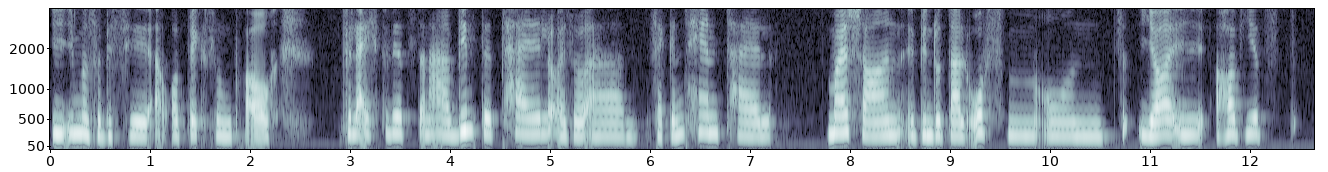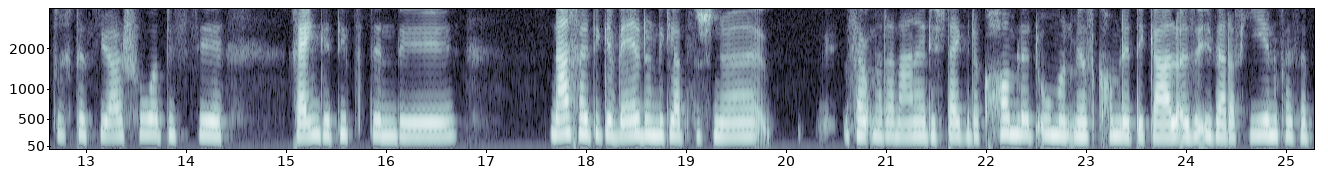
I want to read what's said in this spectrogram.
ich immer so ein bisschen Abwechslung brauche. Vielleicht wird's dann auch ein Winterteil, also ein Second-Hand-Teil. Mal schauen, ich bin total offen und ja, ich habe jetzt durch das Jahr schon ein bisschen reingedippt in die nachhaltige Welt und ich glaube, so schnell sagt man dann auch nicht, ich steige wieder komplett um und mir ist komplett egal. Also ich werde auf jeden Fall so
